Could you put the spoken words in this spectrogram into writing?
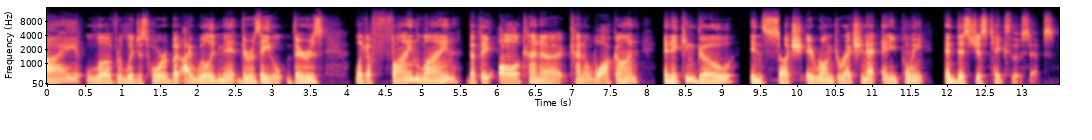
I love religious horror, but I will admit there is a there's like a fine line that they all kind of kind of walk on and it can go in such a wrong direction at any point and this just takes those steps.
